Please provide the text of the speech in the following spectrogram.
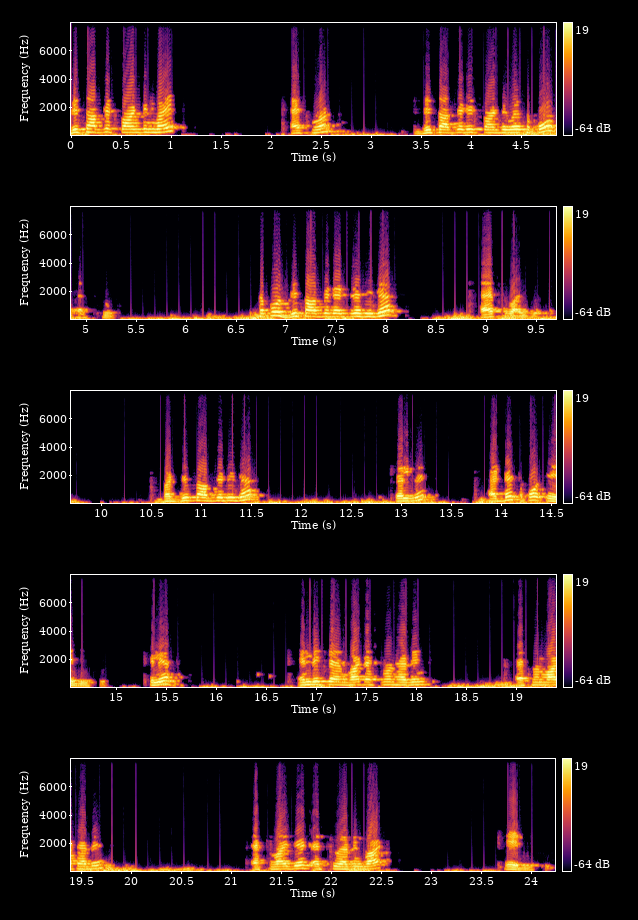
this object pointing by s1 this object is pointing by suppose s2 suppose this object address is a xyz but this object is a tell me address suppose abc clear in this time what s1 having s1 what having xyz s2 having what abc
